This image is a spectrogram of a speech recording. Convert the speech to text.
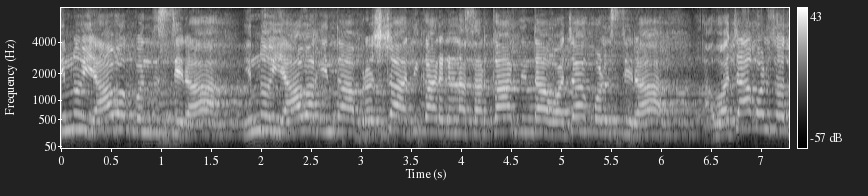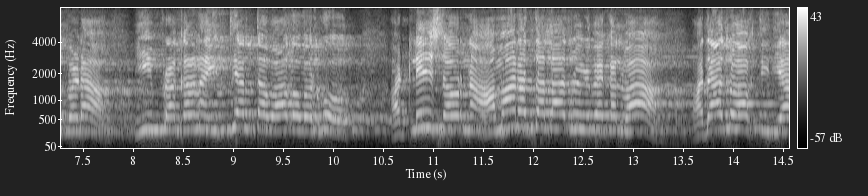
ಇನ್ನು ಯಾವಾಗ ಬಂಧಿಸ್ತೀರಾ? ಇನ್ನು ಯಾವಾಗ ಇಂತಹ ಭ್ರಷ್ಟ ಅಧಿಕಾರಿಗಳನ್ನ ಸರ್ಕಾರದಿಂದ ವಜಾಗೊಳಿಸ್ತೀರಾ? ವಜಾಗೊಳಿಸೋದು ಬೇಡ. ಈ ಪ್ರಕರಣ ಇತ್ಯರ್ಥವಾಗೋವರೆಗೂ ಅಟ್ಲೀಸ್ಟ್ ಅವ್ರನ್ನ ಅಮಾನತಲ್ಲಾದರೂ ಇಡಬೇಕಲ್ವಾ? ಅದಾದರೂ ಆಗ್ತಿದ್ಯಾ?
